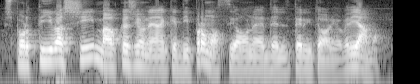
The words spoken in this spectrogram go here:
sportiva sì, ma occasione anche di promozione del territorio. Vediamo.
